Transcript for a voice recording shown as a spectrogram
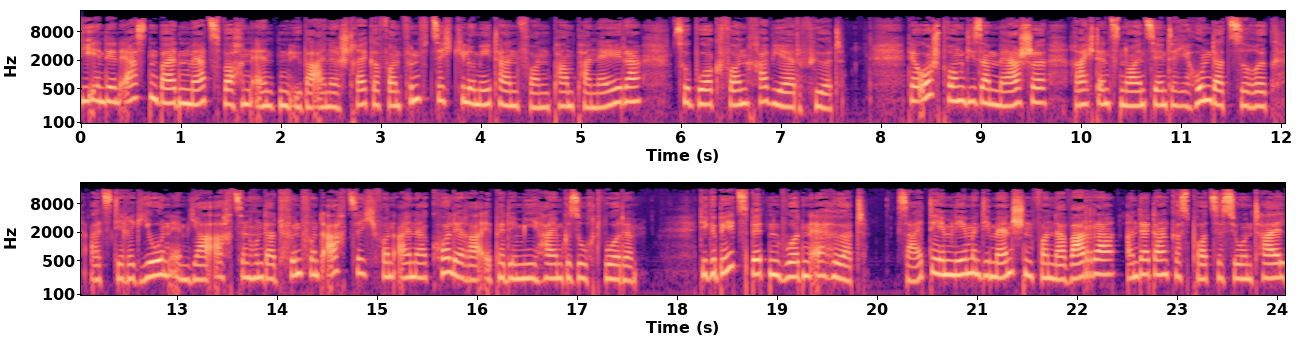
die in den ersten beiden Märzwochenenden über eine Strecke von 50 Kilometern von Pampaneira zur Burg von Javier führt. Der Ursprung dieser Märsche reicht ins 19. Jahrhundert zurück, als die Region im Jahr 1885 von einer Cholera-Epidemie heimgesucht wurde. Die Gebetsbitten wurden erhört. Seitdem nehmen die Menschen von Navarra an der Dankesprozession teil,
